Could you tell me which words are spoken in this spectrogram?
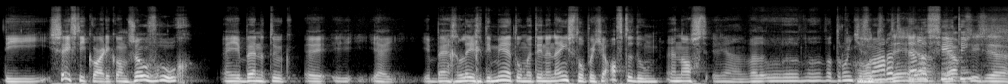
die safety car die kwam zo vroeg. En je bent natuurlijk uh, je, je bent gelegitimeerd om het in een eenstoppertje af te doen. En als ja, wat, wat, wat rondjes Rond waren het? de- 11, ja, ja, 14? precies, ja.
